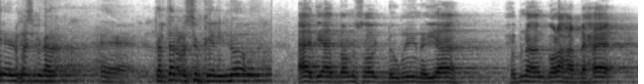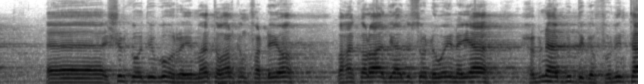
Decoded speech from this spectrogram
inaynu xisbiga dardar cusub gelinno. Aad iyo aad baan u soo dhowaynayaa xubnahan golaha dhexe shirkoodii ugu horreeyey maanta oo halkan fadhiyo waxaan kaloo aad iyo aad u soo dhowaynayaa xubnaha guddiga fulinta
